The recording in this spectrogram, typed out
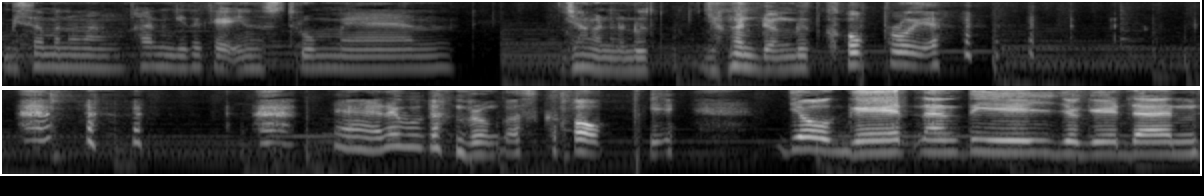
bisa menenangkan gitu kayak instrumen. Jangan dangdut jangan dangdut koplo ya ya ada bukan bronkoskopi joget nanti jogedan.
